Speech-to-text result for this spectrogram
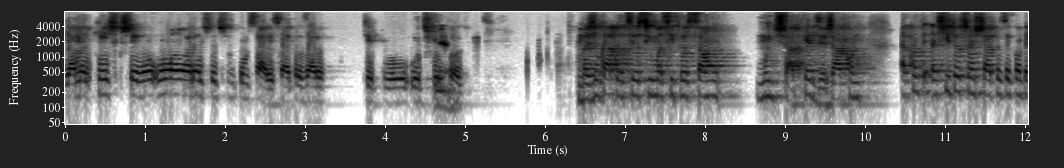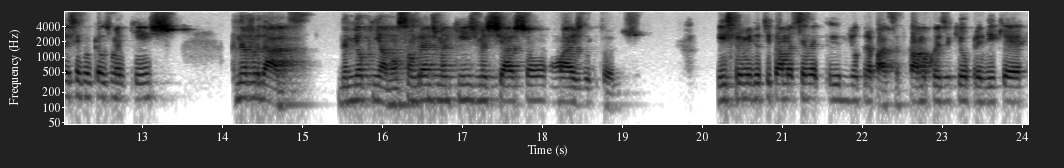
E há manequins que chegam uma hora antes do desfile começar. Isso vai atrasar tipo, o desfile Yeah. todo. Mas nunca aconteceu assim uma situação muito chata. Quer dizer, já acon- aconte- as situações chatas acontecem com aqueles manequins que, na verdade, na minha opinião, não são grandes manequins, mas se acham mais do que todos. E isso para mim do tipo é uma cena que me ultrapassa, porque há uma coisa que eu aprendi que é,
